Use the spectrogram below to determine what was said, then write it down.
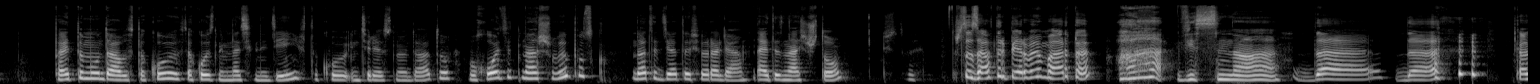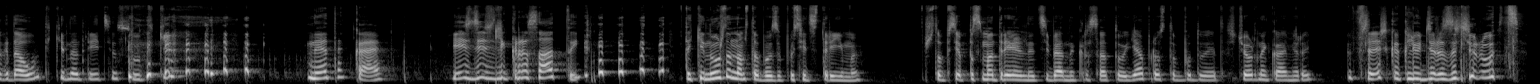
Поэтому, да, вот в, такой в такой знаменательный день, в такую интересную дату выходит наш выпуск 29 февраля. А это значит что? Что, что завтра 1 марта. А, весна. Да, да. Когда утки на третьи сутки. Ну, я такая. Я здесь для красоты. Таки нужно нам с тобой запустить стримы, чтобы все посмотрели на тебя на красоту. Я просто буду это с черной камерой. Представляешь, как люди разочаруются.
